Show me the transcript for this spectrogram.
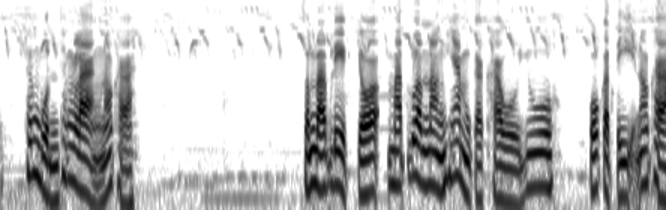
ษทั้งบนทั้งล่างเนาะค่ะสำหรับเลขเจาะมัดร่วมน้องแฮมกับเข่าอยู่ปกติเนาะค่ะ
